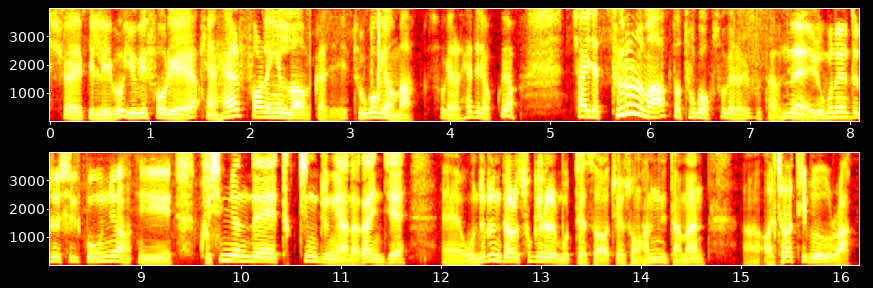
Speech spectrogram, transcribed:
쉐어의 Believe, UB40의 Can't Help Falling in Love까지 두 곡의 음악 소개를 해드렸고요. 자, 이제 들을 음악 또 두 곡 소개를 부탁을 드리겠습니다. 네, 요번에 들으실 곡은요. 이 90년대 특징 중에 하나가 이제 에, 오늘은 별 소개를 못해서 죄송합니다만 어, alternative rock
